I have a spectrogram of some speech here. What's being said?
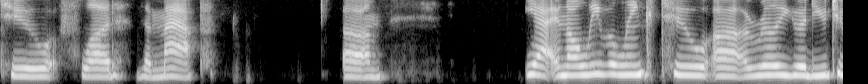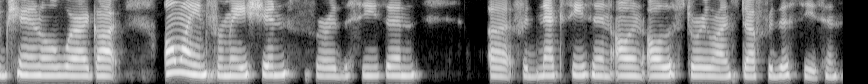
to flood the map. Um, yeah, and I'll leave a link to uh, a really good YouTube channel where I got all my information for the season, uh, for next season, on all the storyline stuff for this season.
